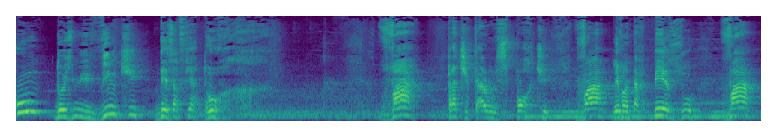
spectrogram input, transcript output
um 2020 desafiador. Vá praticar um esporte, vá levantar peso, vá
